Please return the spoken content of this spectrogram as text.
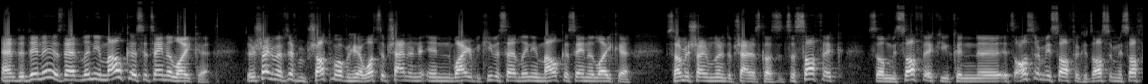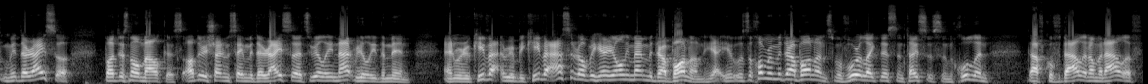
And the din is that Linian Malkus it's ain't a loika. The Rishonim have different pshatim over here. What's the pshat in, in why Rabbi Kiva said Linian Malkus ain't a loika? Some Rishonim learned the pshat is because it's a suffix. So misafik, you can. Uh, it's also misafik. It's also misafik midaraisa, but there's no Malkus. Other Rishonim say midaraisa. It's really not really the min. And when Rabbi Kiva, Rabbi Kiva asked it over here, he only meant midrabanon. Yeah, it was a chomer midrabanon. It's mavur like this in Taisus and Chulin, Daf Kuf Dalet Amad Aleph.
